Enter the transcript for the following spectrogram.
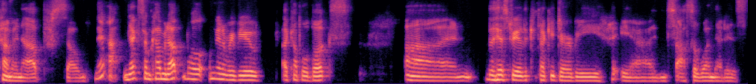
coming up. So yeah, next time coming up, well, I'm going to review a couple of books on the history of the Kentucky Derby and also one that is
